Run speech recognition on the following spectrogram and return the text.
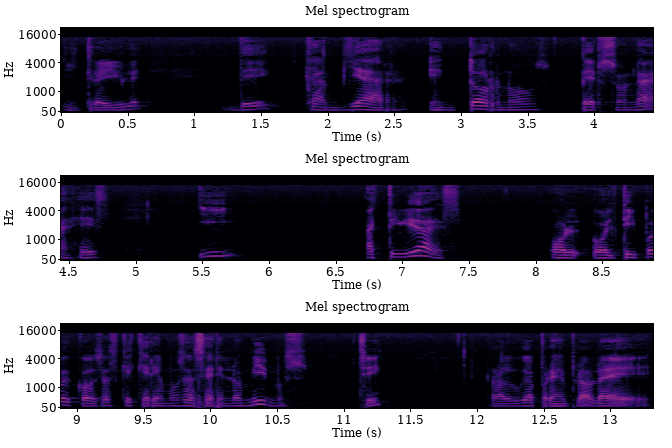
increíble, de cambiar entornos, personajes y actividades o, el tipo de cosas que queremos hacer en los mismos. ¿sí? Raduga, por ejemplo, habla de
